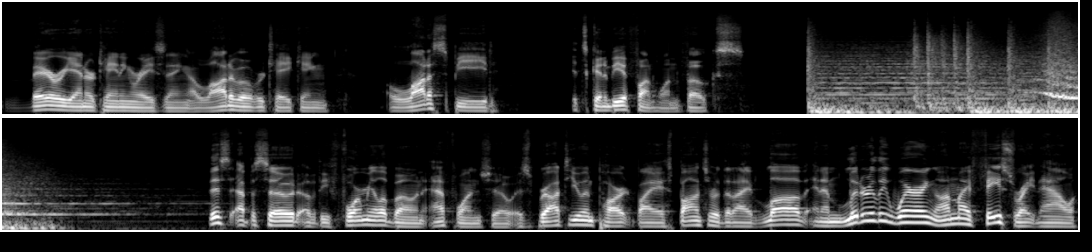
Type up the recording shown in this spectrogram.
very entertaining racing, a lot of overtaking, a lot of speed. It's going to be a fun one, folks. This episode of the Formula Bone F1 show is brought to you in part by a sponsor that I love and am literally wearing on my face right now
